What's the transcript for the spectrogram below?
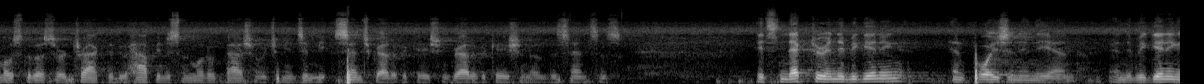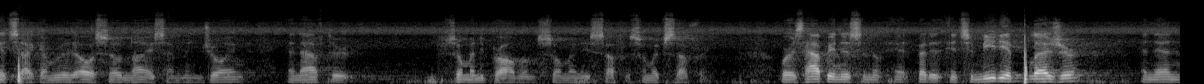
most of us are attracted to happiness in the mode of passion which means sense gratification gratification of the senses it's nectar in the beginning and poison in the end in the beginning it's like i'm really oh so nice i'm enjoying and after so many problems so many suffer so much suffering whereas happiness in the, but it, it's immediate pleasure and then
